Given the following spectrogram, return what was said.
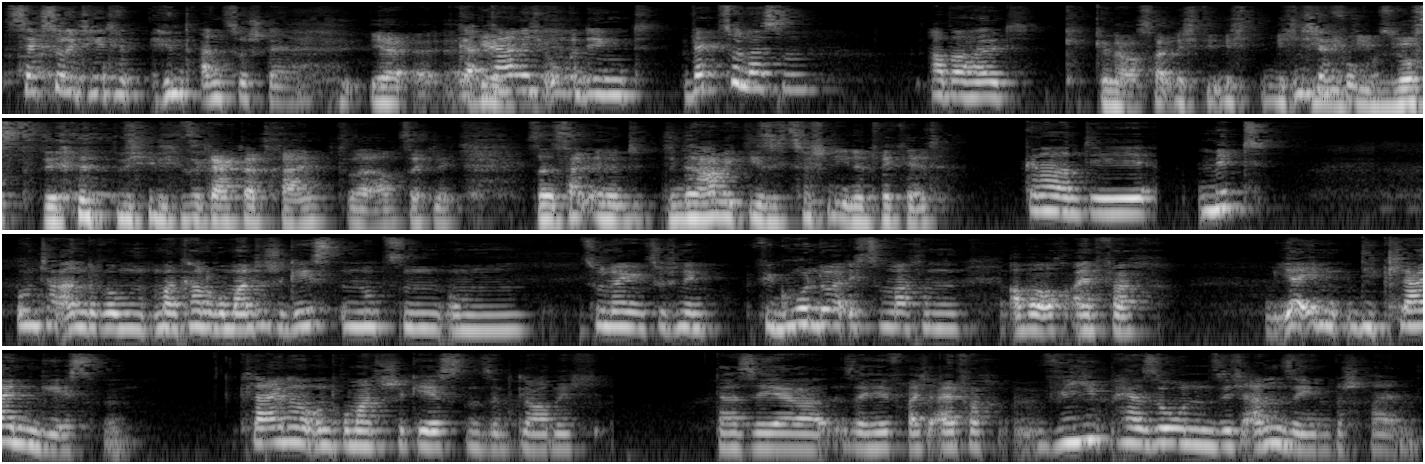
Sexualität hin- hintanzustellen. Ja, äh, Gar, nicht unbedingt wegzulassen, aber halt, Genau, es ist halt nicht die, nicht, nicht Nicht die, die. Lust, die, die diese Charakter treibt, äh, hauptsächlich, sondern es ist halt eine Dynamik, die sich zwischen ihnen entwickelt. genau, die mit unter anderem, man kann romantische Gesten nutzen, um Zuneigung zwischen den Figuren deutlich zu machen, aber auch einfach, ja, eben die kleinen Gesten. Kleine und romantische Gesten sind, glaube ich, da sehr, sehr hilfreich. Einfach, wie Personen sich ansehen, beschreiben.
